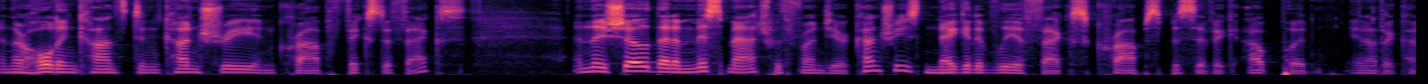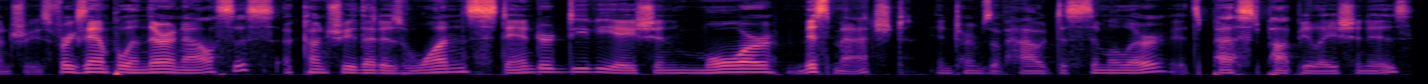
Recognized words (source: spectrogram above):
and they're holding constant country and crop fixed effects and they showed that a mismatch with frontier countries negatively affects crop specific output in other countries. For example, in their analysis, a country that is one standard deviation more mismatched in terms of how dissimilar its pest population is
